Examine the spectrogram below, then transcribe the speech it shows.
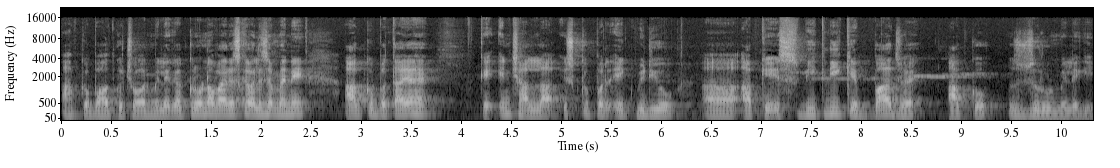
آپ کو بہت کچھ اور ملے گا۔ کرونا وائرس کے حوالے سے میں نے آپ کو بتایا ہے کہ انشاءاللہ اس کے اوپر ایک ویڈیو آپ کے اس ویکلی کے بعد جو ہے آپ کو ضرور ملے گی۔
